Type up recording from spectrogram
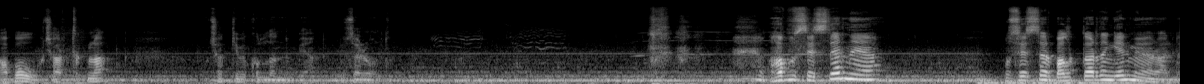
Abo çarptık mı lan? Uçak gibi kullandım bir an. Güzel oldu. Abi bu sesler ne ya? Bu sesler balıklardan gelmiyor herhalde.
